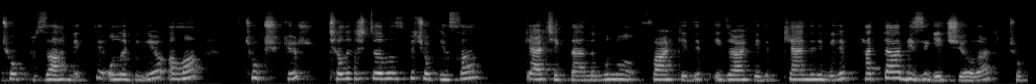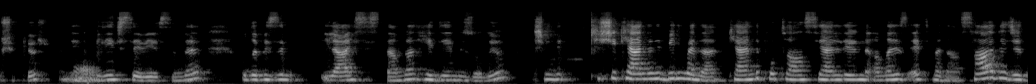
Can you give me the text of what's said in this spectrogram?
çok zahmetli olabiliyor ama çok şükür çalıştığımız birçok insan gerçekten de bunu fark edip, idrak edip, kendini bilip hatta bizi geçiyorlar çok şükür. Hani evet. bilinç seviyesinde. Bu da bizim ilahi sistemden hediyemiz oluyor. Şimdi kişi kendini bilmeden, kendi potansiyellerini analiz etmeden sadece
